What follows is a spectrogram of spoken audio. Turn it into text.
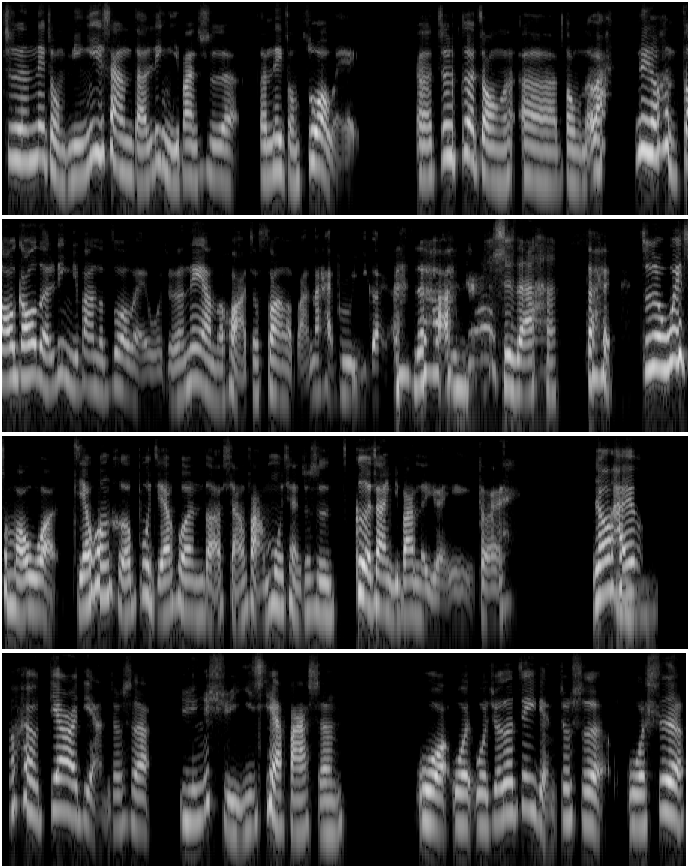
就是那种名义上的另一半是的那种作为，呃，就是各种呃懂得吧，那种很糟糕的另一半的作为，我觉得那样的话就算了吧，那还不如一个人，对吧？是的，对。就是为什么我结婚和不结婚的想法目前就是各占一半的原因，对。然后还有，还有第二点就是允许一切发生。我我我觉得这一点就是我是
